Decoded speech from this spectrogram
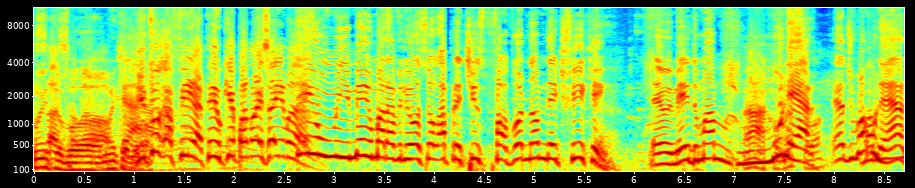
Muito bom, muito bom. E tu, Rafinha, tem o que pra nós aí, mano? Tem um e-mail maravilhoso. Olá, pretinhos, por favor, não me identifiquem. É um e-mail de uma mulher. É de uma, mulher,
